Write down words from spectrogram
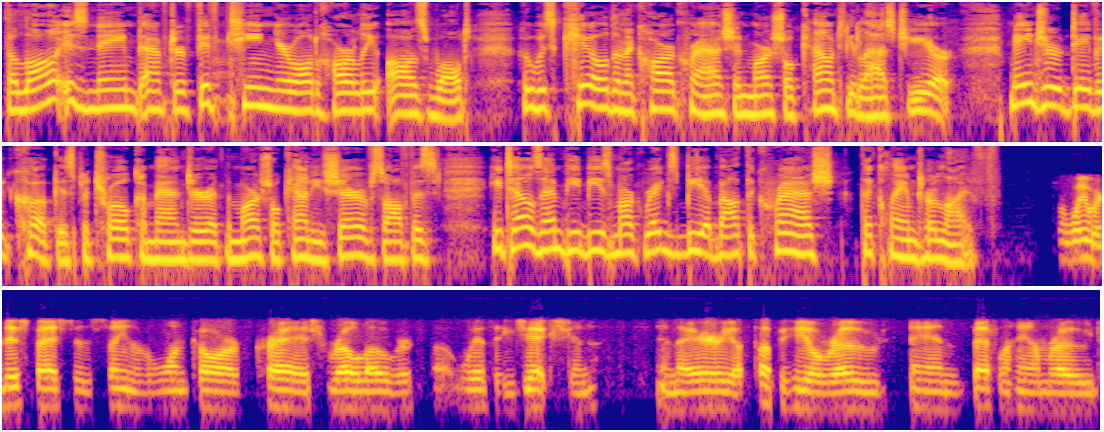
The law is named after 15 year old Harley Oswald, who was killed in a car crash in Marshall County last year. Major David Cook is patrol commander at the Marshall County Sheriff's Office. He tells MPB's Mark Rigsby about the crash that claimed her life. We were dispatched to the scene of a one car crash rollover uh, with ejection in the area of Puppy Hill Road and Bethlehem Road.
